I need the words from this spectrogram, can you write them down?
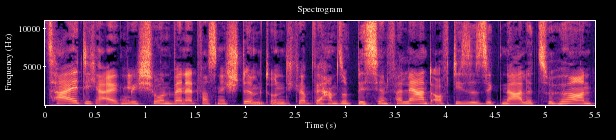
zeitig eigentlich schon, wenn etwas nicht stimmt. Und ich glaube, wir haben so ein bisschen verlernt, auf diese Signale zu hören,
